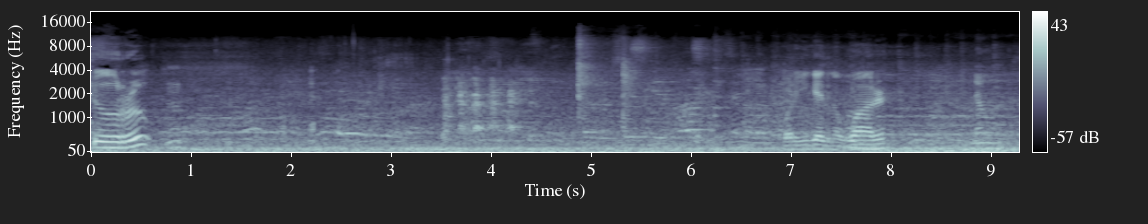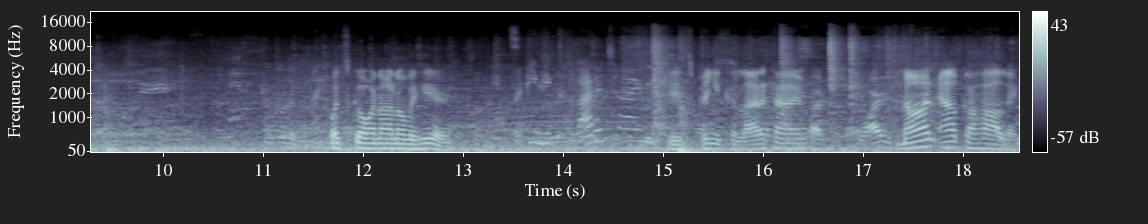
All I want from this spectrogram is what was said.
Shuru. Mm. What are you getting? The water? No. What's going on over here? It's pina colada time. It's pina colada time. Non-alcoholic.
